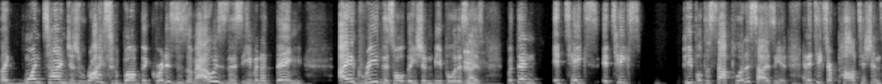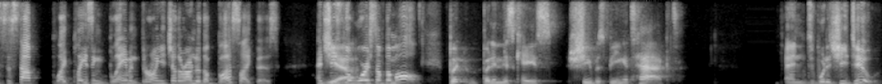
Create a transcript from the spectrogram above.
Like one time just rise above the criticism. How is this even a thing? I agree this whole thing shouldn't be politicized, but then it takes it takes people to stop politicizing it. And it takes our politicians to stop like placing blame and throwing each other under the bus like this. And she's yeah. the worst of them all. But but in this case, she was being attacked. And what did she do?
